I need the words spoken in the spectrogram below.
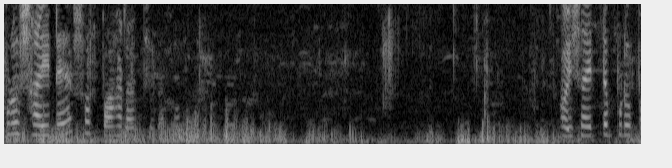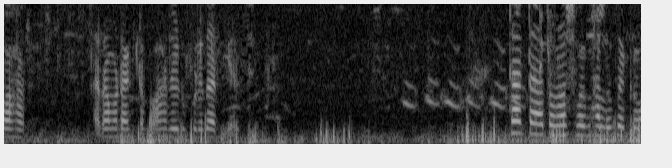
পুরো সাইডে সব পাহাড় আছে, দেখো। ওই সাইডটা পুরো পাহাড়, আর আমরা একটা পাহাড়ের উপরে দাঁড়িয়ে আছি। টাটা, তোমরা সবাই ভালো থেকো।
